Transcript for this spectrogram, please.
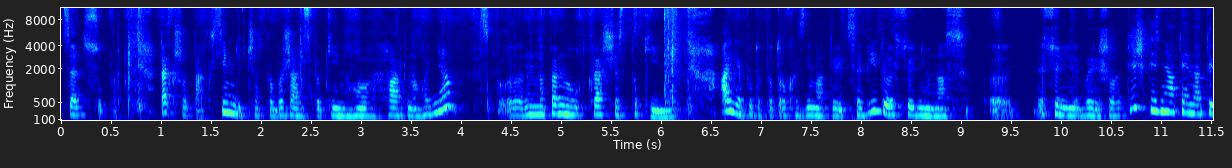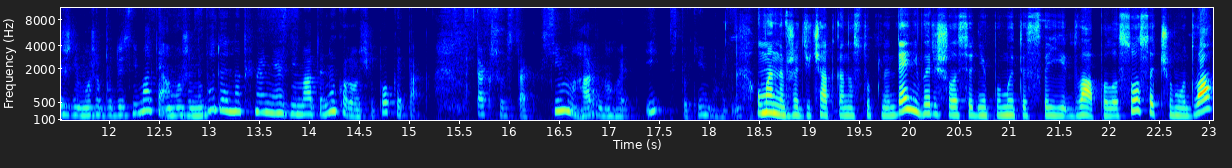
Це супер. Так що так, всім дівчатка бажаю спокійного, гарного дня. Е, Напевно, краще спокійно. А я буду потрохи знімати це відео. Сьогодні у нас е, сьогодні вирішила трішки зняти на тижні. Може буду знімати, а може не буду натхнення знімати. Ну коротше, поки так. Так що ось так. Всім гарного і спокійного дня. У мене вже дівчатка наступний день. Вирішила сьогодні помити свої два пилососи. Чому два?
